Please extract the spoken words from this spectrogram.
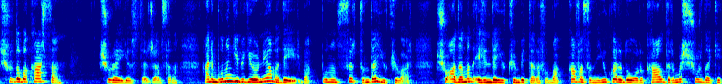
şurada bakarsan şurayı göstereceğim sana. Hani bunun gibi görünüyor ama değil. Bak bunun sırtında yükü var. Şu adamın elinde yükün bir tarafı. Bak kafasını yukarı doğru kaldırmış. Şuradaki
